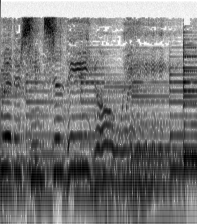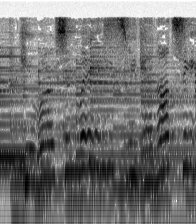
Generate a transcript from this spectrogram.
Indeed, He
